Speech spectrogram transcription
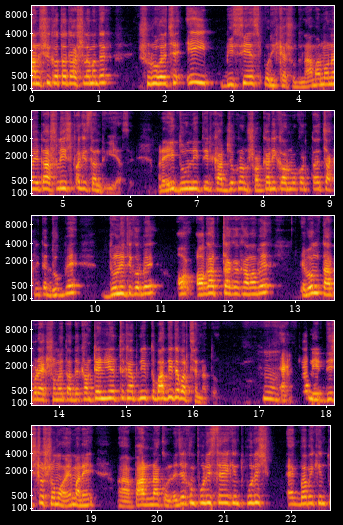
মানসিকতাটা আসলে আমাদের শুরু হয়েছে এই বিসিএস পরীক্ষা শুধু না আমার মনে হয় এটা আসলে ইস্ট পাকিস্তান থেকেই আছে। মানে এই দুর্নীতির কার্যক্রম সরকারি কর্মকর্তা চাকরিতে ঢুকবে দুর্নীতি করবে অগাধ টাকা কামাবে এবং তারপরে এক সময় তাদের কারণ টেন ইয়ার থেকে আপনি তো বাদ দিতে পারছেন না তো। একটা নির্দিষ্ট সময় মানে আহ, পার না করলে যেরকম পুলিশ থেকে কিন্তু পুলিশ একভাবে কিন্তু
